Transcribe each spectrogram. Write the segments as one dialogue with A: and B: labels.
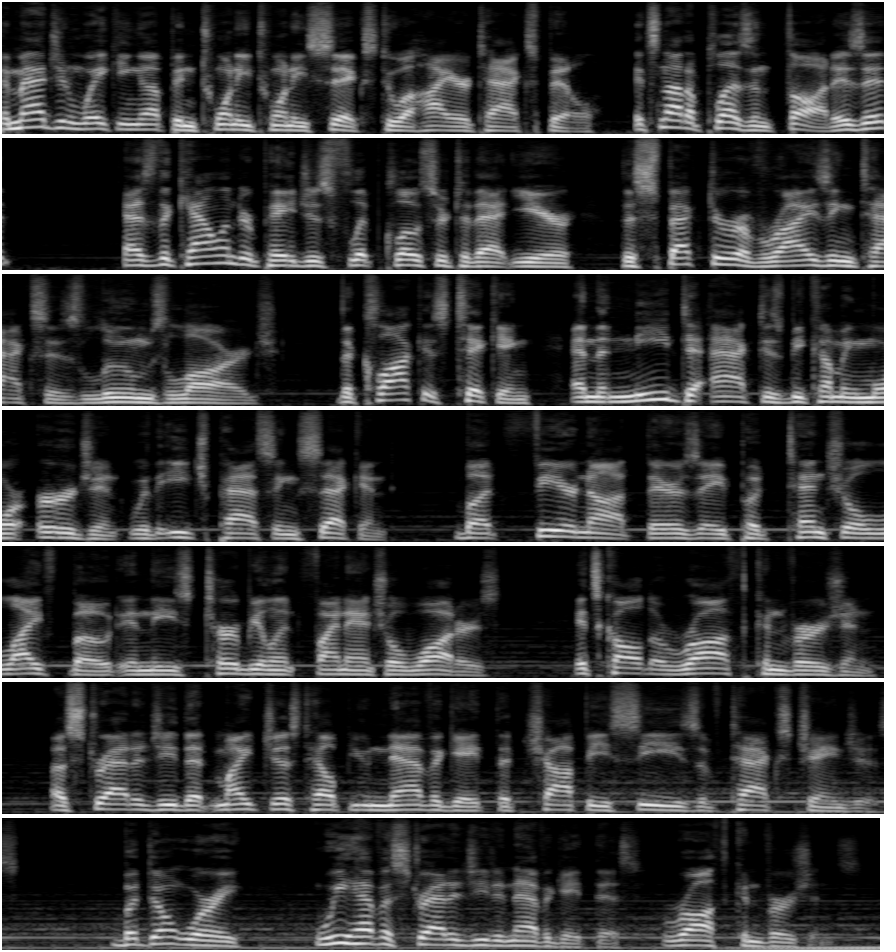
A: Imagine waking up in 2026 to a higher tax bill. It's not a pleasant thought, is it? As the calendar pages flip closer to that year, the specter of rising taxes looms large. The clock is ticking, and the need to act is becoming more urgent with each passing second. But fear not, there's a potential lifeboat in these turbulent financial waters. It's called a Roth conversion, a strategy that might just help you navigate the choppy seas of tax changes. But don't worry, we have a strategy to navigate this, Roth conversions.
